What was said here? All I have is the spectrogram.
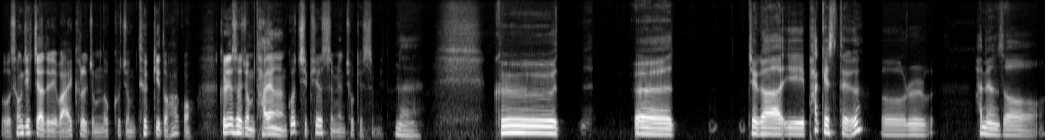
어, 성직자들의 마이크를 좀 놓고 좀 듣기도 하고 그래서 좀 다양한 꽃이 피었으면 좋겠습니다. 네. 그, 어, 제가 이 팟캐스트를 하면서,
